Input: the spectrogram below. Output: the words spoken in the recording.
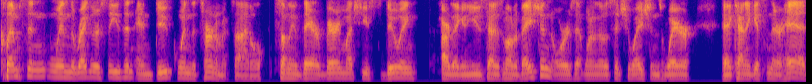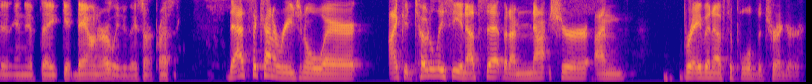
Clemson win the regular season and Duke win the tournament title, something they're very much used to doing. Are they going to use that as motivation, or is it one of those situations where it kind of gets in their head, and, and if they get down early, do they start pressing? That's the kind of regional where I could totally see an upset, but I'm not sure I'm brave enough to pull the trigger.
